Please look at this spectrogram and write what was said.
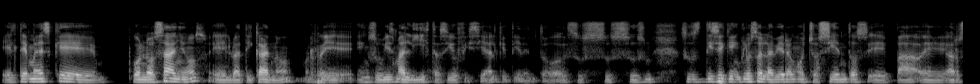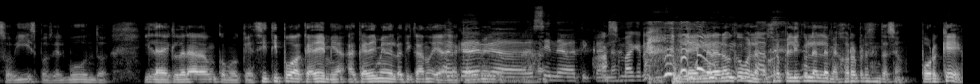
El tema es que con los años, el Vaticano, re- en su misma lista así oficial, que tienen todos sus, sus, sus- sus- dice que incluso la vieron 800 eh, pa- eh, arzobispos del mundo y la declararon como que sí, tipo academia, academia del Vaticano, ya, la academia, Academia de ajá. Cine máquina. La declararon como la mejor película, la mejor representación. ¿Por qué?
